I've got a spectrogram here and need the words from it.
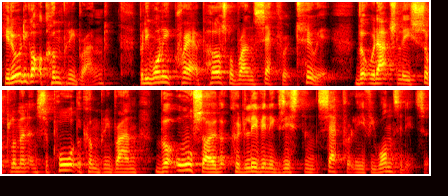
he'd already got a company brand, but he wanted to create a personal brand separate to it that would actually supplement and support the company brand, but also that could live in existence separately if he wanted it to.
